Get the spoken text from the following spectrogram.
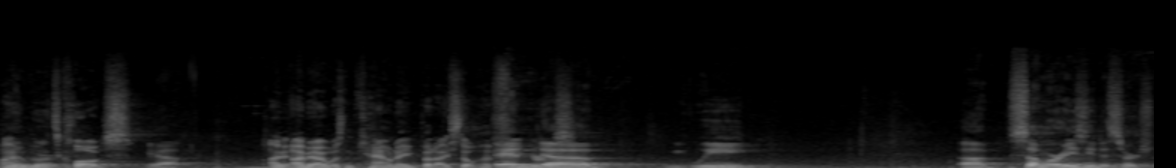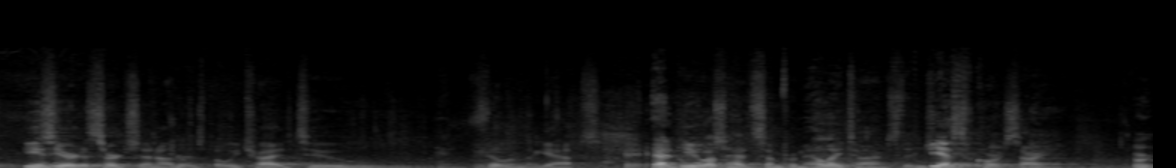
I know it's close. Yeah. I, I mean, I wasn't counting, but I still have And fingers. uh, we, uh, some are easy to search, easier to search than others, but we tried to fill in the gaps. And you also had some from LA Times, didn't you? Yes, of course, sorry. Or-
